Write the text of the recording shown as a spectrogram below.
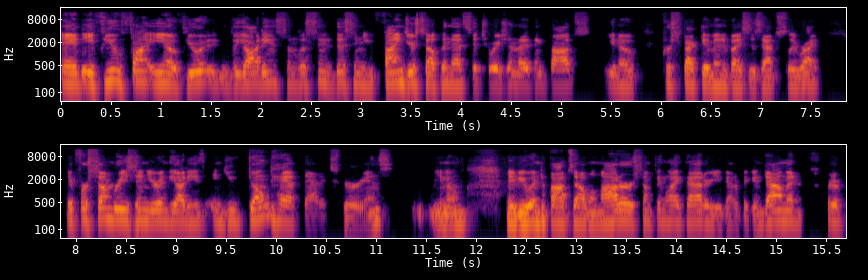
and if you find, you know, if you're the audience and listening to this and you find yourself in that situation, I think Bob's, you know, perspective and advice is absolutely right. If for some reason you're in the audience and you don't have that experience, you know, maybe you went to Bob's alma mater or something like that, or you got a big endowment, whatever.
